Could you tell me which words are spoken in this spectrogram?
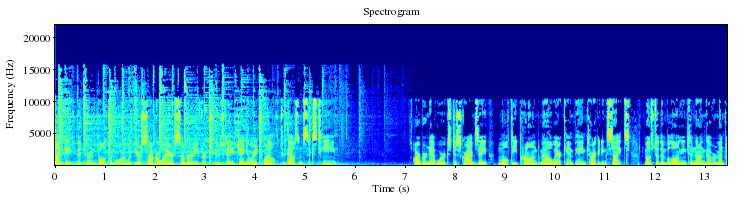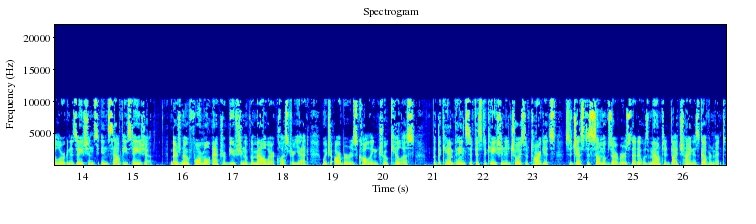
I'm Dave Bittner in Baltimore with your CyberWire summary for Tuesday, January 12, 2016. Arbor Networks describes a multi-pronged malware campaign targeting sites, most of them belonging to non-governmental organizations in Southeast Asia. There's no formal attribution of the malware cluster yet, which Arbor is calling Trochilus, but the campaign's sophistication and choice of targets suggest to some observers that it was mounted by China's government.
